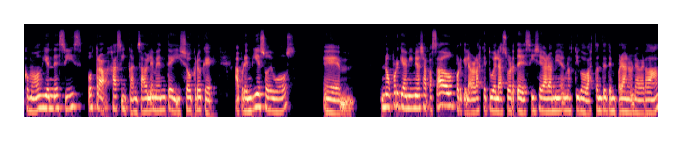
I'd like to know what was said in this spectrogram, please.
como vos bien decís, vos trabajás incansablemente y yo creo que aprendí eso de vos. Em, no porque a mí me haya pasado, porque la verdad es que tuve la suerte de sí llegar a mi diagnóstico bastante temprano, la verdad.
